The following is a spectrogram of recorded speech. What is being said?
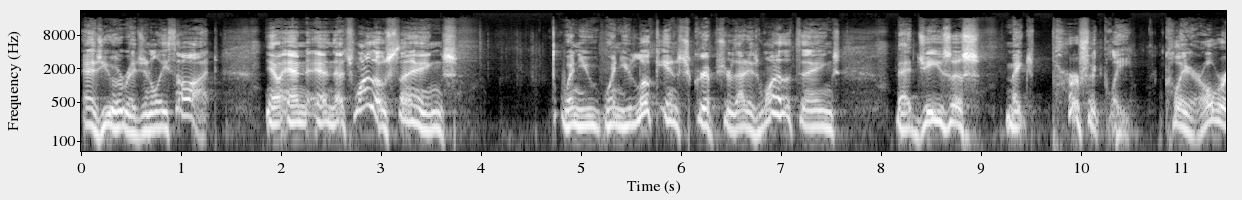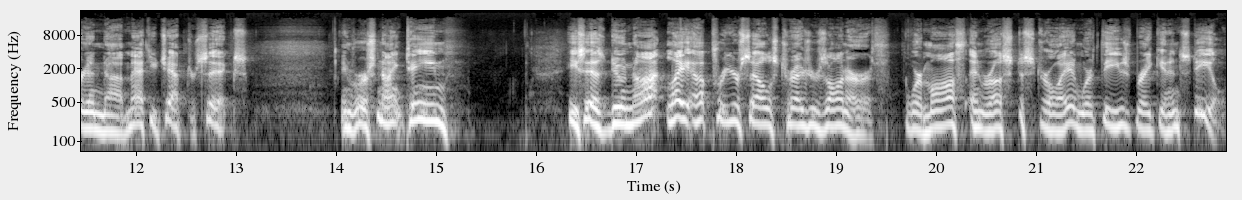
as you originally thought. You know, and, and that's one of those things when you when you look in Scripture, that is one of the things that Jesus makes perfectly clear. Over in uh, Matthew chapter six, in verse nineteen, he says, "Do not lay up for yourselves treasures on earth, where moth and rust destroy, and where thieves break in and steal."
